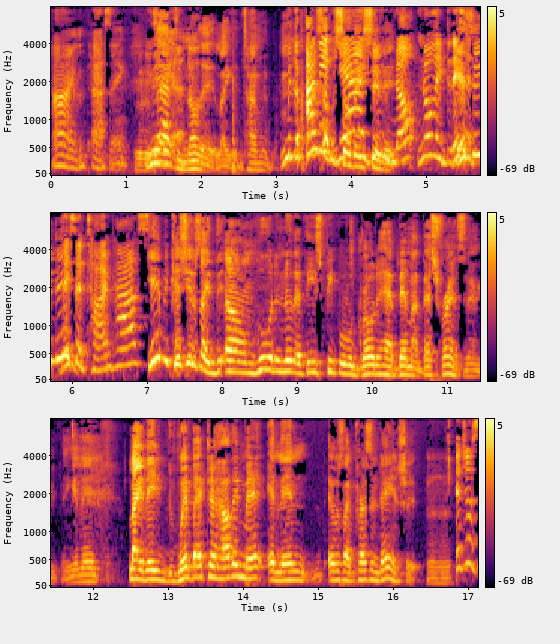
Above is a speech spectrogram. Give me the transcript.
time passing. You So, have yeah. to know that, like time. I mean, the first I mean, episode yeah, they said it. No, no, they they Yes, said they did. They said time passed. Yeah, because she was like, um, who would have knew that these people would grow to have been my best friends and everything, and then like they went back to how they met, and then it was like present day and shit. Mm-hmm. It just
